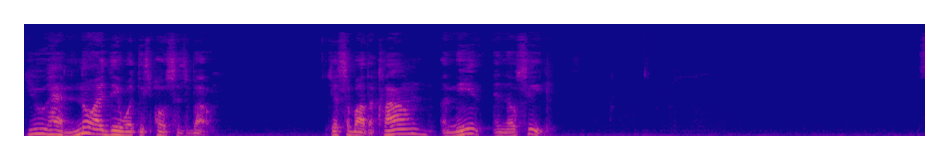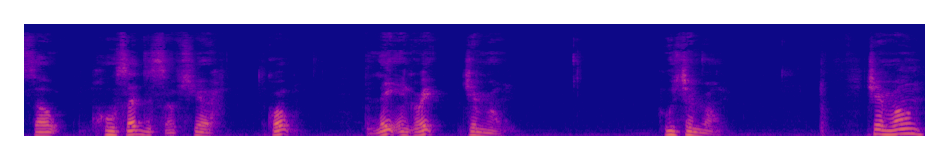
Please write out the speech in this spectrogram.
You have no idea what this post is about. Just about a clown, a need, and no seed. So, who said this obscure quote? The late and great Jim Rohn. Who's Jim Rohn? Jim Rohn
